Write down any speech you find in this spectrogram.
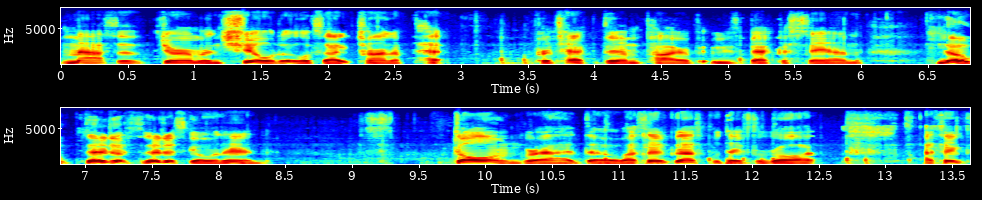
massive German shield. It looks like trying to protect the Empire of Uzbekistan. Nope, they're just they're just going in. Stalingrad, though, I think that's what they forgot. I think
